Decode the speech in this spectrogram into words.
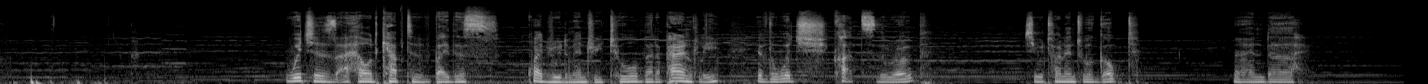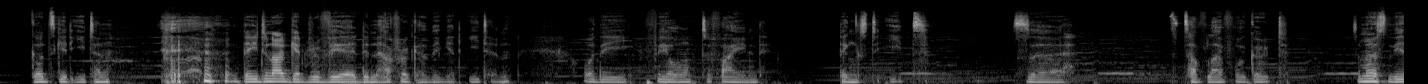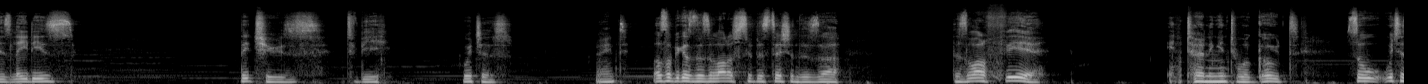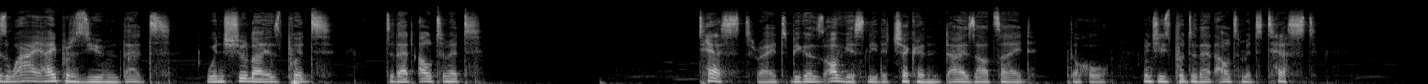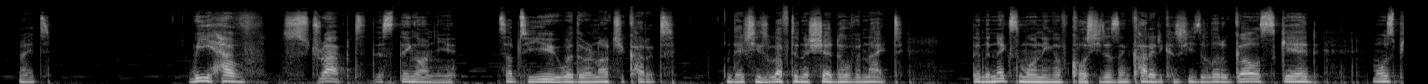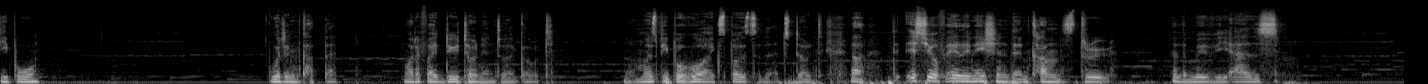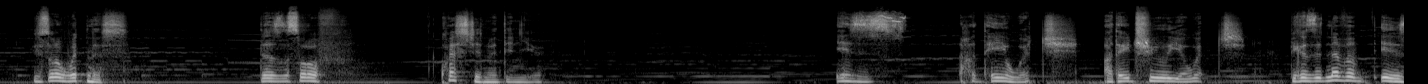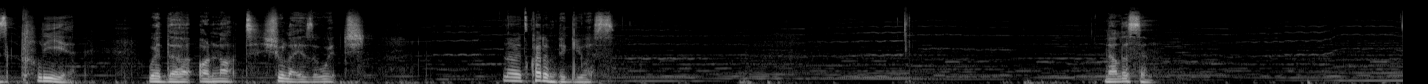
witches are held captive by this quite rudimentary tool, but apparently, if the witch cuts the rope, she would turn into a goat. And uh, goats get eaten. they do not get revered in Africa, they get eaten. Or they fail to find things to eat. It's a, it's a tough life for a goat. So most of these ladies, they choose to be witches, right? Also because there's a lot of superstition. There's a there's a lot of fear in turning into a goat. So, which is why I presume that when Shula is put to that ultimate test, right? Because obviously the chicken dies outside the hole. When she's put to that ultimate test, right? We have strapped this thing on you. It's up to you whether or not you cut it. And then she's left in a shed overnight. Then the next morning, of course, she doesn't cut it because she's a little girl, scared. Most people wouldn't cut that. What if I do turn into a goat? Most people who are exposed to that don't. Now, the issue of alienation then comes through in the movie as you sort of witness. There's a sort of question within you. Is are they a witch? Are they truly a witch? Because it never is clear whether or not Shula is a witch. No, it's quite ambiguous. Now listen.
